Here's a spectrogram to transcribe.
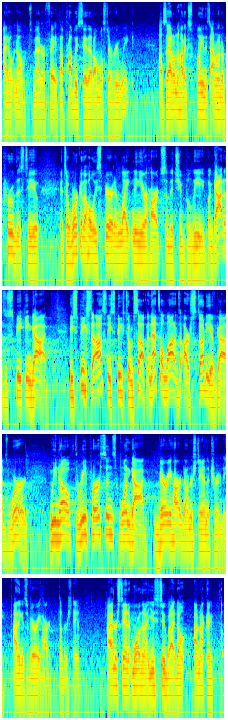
I don't know. It's a matter of faith. I'll probably say that almost every week. I'll say, I don't know how to explain this. I don't know how to prove this to you. It's a work of the Holy Spirit enlightening your heart so that you believe. But God is a speaking God. He speaks to us and He speaks to Himself. And that's a lot of our study of God's Word. We know three persons, one God. Very hard to understand the Trinity. I think it's very hard to understand. I understand it more than I used to, but I don't, I'm not going to pl-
